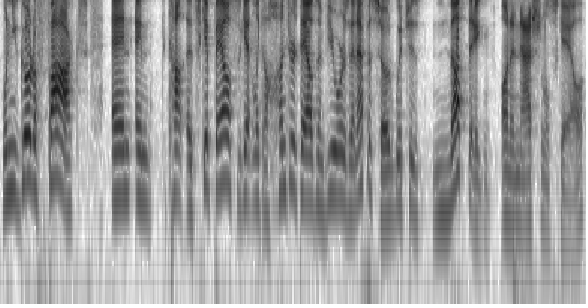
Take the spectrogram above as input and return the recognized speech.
When you go to fox and and uh, skip bayless is getting like 100000 viewers an episode which is nothing on a national scale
